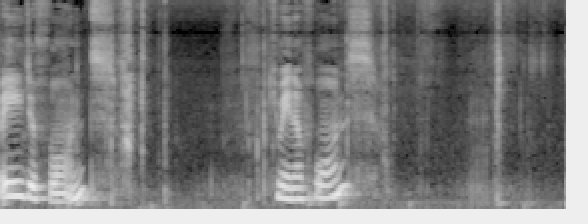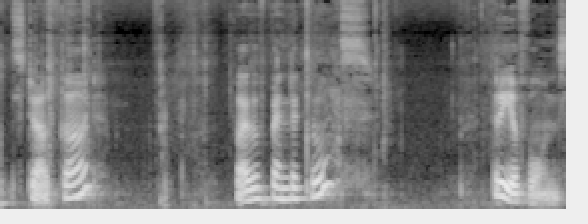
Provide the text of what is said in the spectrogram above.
Page of Wands, Queen of Wands, Star card, Five of Pentacles, Three of Wands.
